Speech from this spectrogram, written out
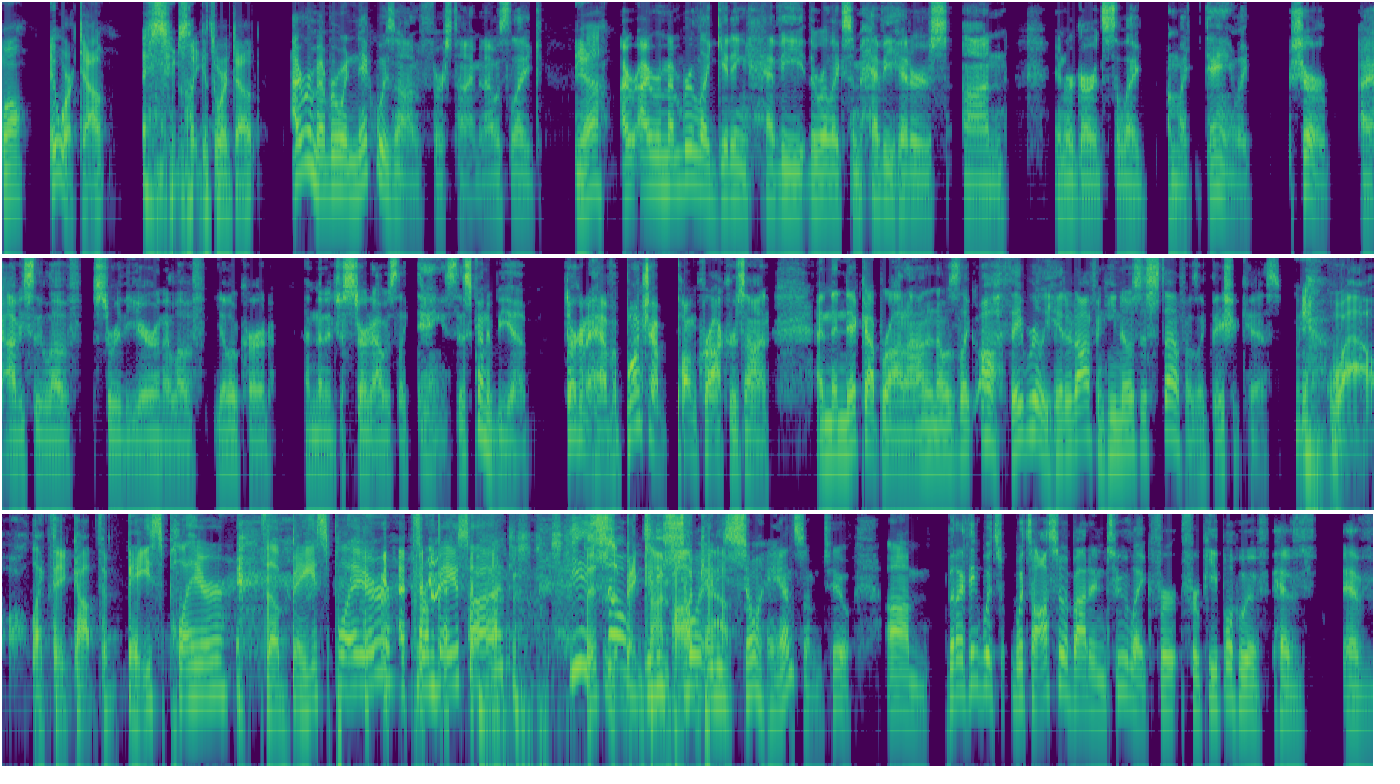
Well, it worked out. It seems like it's worked out. i remember when nick was on the first time and i was like Yeah. I, I remember like getting heavy. There were like some heavy hitters on in regards to like, I'm like, dang, like, sure. I obviously love Story of the Year and I love Yellow Card. And then it just started. I was like, dang, is this going to be a, they're going to have a bunch of punk rockers on. And then Nick got brought on and I was like, oh, they really hit it off and he knows his stuff. I was like, they should kiss. Yeah. wow, like they got the bass player, the bass player from Bayside. He's This is a big and time he's so- and he's so handsome too. Um, but I think what's what's awesome about it too, like for for people who have have have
